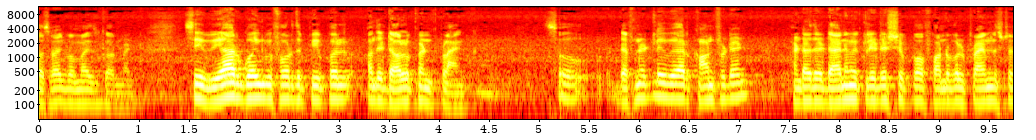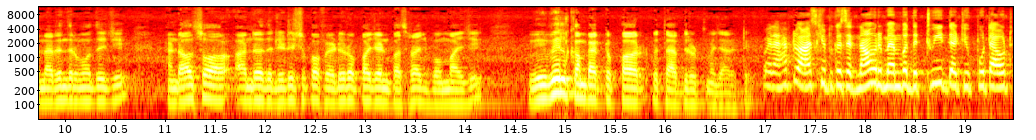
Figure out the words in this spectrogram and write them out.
Basavaraj Bommai's government. See, we are going before the people on the development plank. So definitely we are confident under the dynamic leadership of Honorable Prime Minister Narendra Modi ji and also under the leadership of Yediyurappa ji and Basavaraj Bommai ji, we will come back to power with absolute majority. Well, I have to ask you because I now remember the tweet that you put out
